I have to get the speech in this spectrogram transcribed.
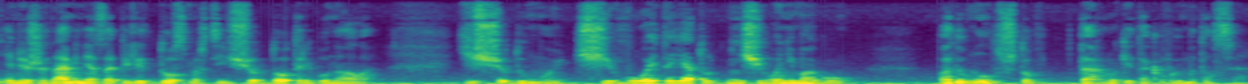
Или жена меня запилит до смерти еще до трибунала. Еще думаю, чего это я тут ничего не могу? Подумал, что в дороге так вымотался.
